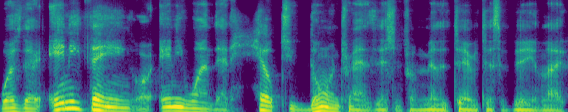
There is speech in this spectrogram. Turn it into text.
Was there anything or anyone that helped you during transition from military to civilian life?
